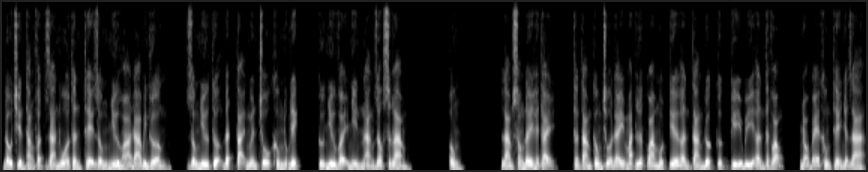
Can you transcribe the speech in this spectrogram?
đấu chiến thắng phật giàn mua thân thể giống như hóa đá bình thường, giống như tượng đất tại nguyên châu không nhúc ních cứ như vậy nhìn nàng dốc sức làm. Ông làm xong đây hết thảy, thần tàm công chúa đáy mắt lướt qua một tia ẩn tàng được cực kỳ bí ẩn thất vọng, nhỏ bé không thể nhận ra.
